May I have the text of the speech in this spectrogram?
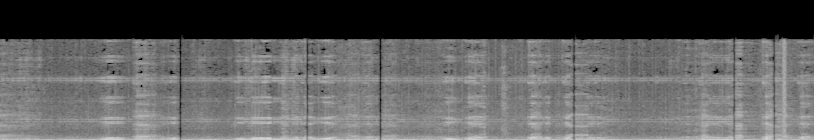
Uh, you, uh, you, do you remember that you're having an event for the choir coming up Friday?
